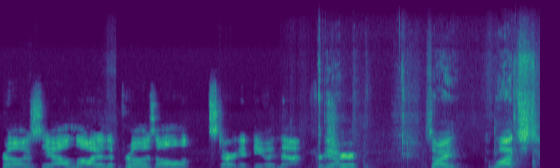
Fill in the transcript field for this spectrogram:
pros, yeah, a lot of the pros all started doing that for Yeah. sure. So I watched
